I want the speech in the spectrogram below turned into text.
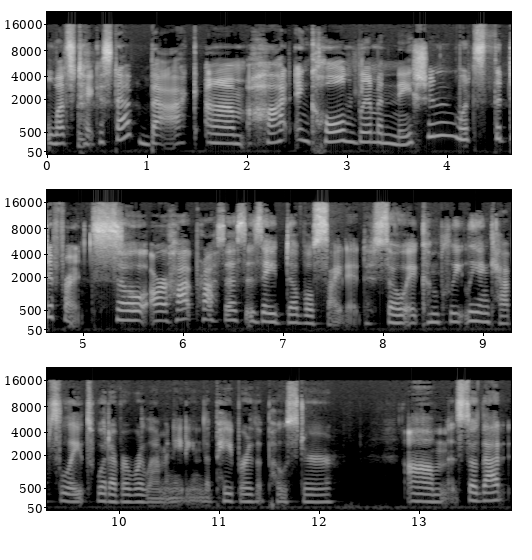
let's take a step back. Um, hot and cold lamination, what's the difference? So our hot process is a double sided. So it completely encapsulates whatever we're laminating the paper, the poster. Um, so that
